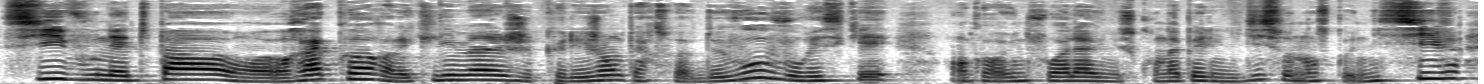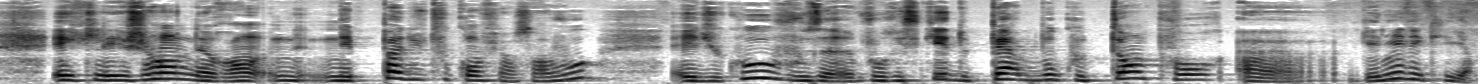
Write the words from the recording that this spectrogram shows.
Si vous n'êtes pas en raccord avec l'image que les gens perçoivent de vous, vous risquez, encore une fois là, ce qu'on appelle une dissonance cognitive et que les gens n'aient pas du tout confiance en vous. Et du coup, vous, vous risquez de perdre beaucoup de temps pour euh, gagner des clients.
